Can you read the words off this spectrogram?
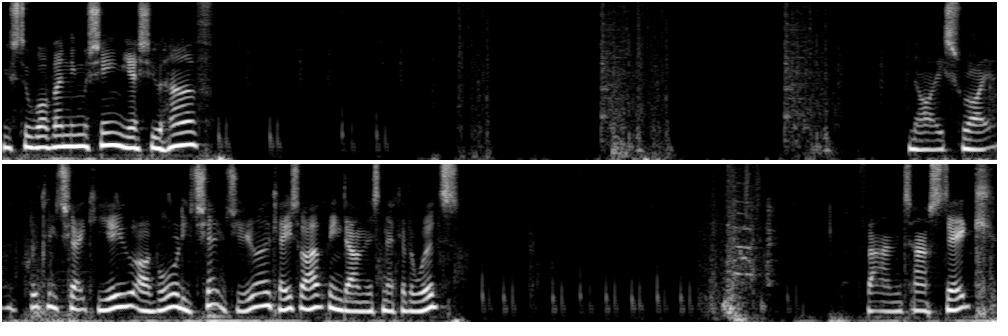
You still got a vending machine? Yes, you have. Nice, right. Quickly check you. I've already checked you. Okay, so I have been down this neck of the woods. Fantastic.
